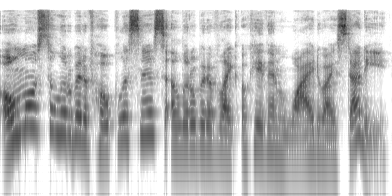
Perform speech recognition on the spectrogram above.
almost a little bit of hopelessness, a little bit of like, okay, then why do I study?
